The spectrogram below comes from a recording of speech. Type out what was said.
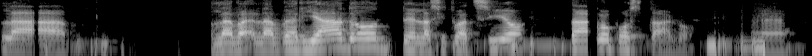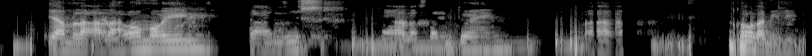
la, la, la variado de la situacio tago post tago. Eh, iam la, la changus la, la sentoin uh, milito.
